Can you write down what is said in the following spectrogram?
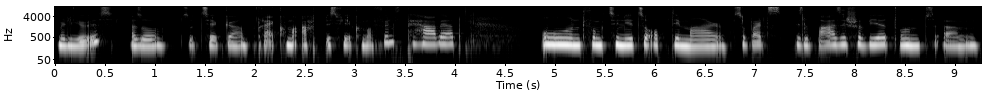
Milieu ist, also so circa 3,8 bis 4,5 pH-Wert und funktioniert so optimal. Sobald es ein bisschen basischer wird und ähm,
